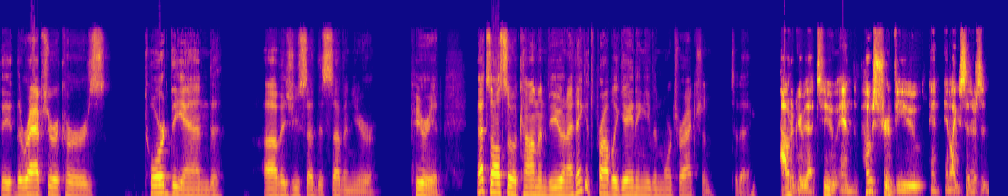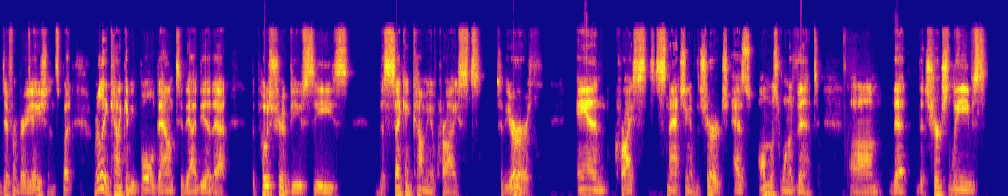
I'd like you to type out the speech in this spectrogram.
the the rapture occurs toward the end of, as you said, this seven year period. That's also a common view, and I think it's probably gaining even more traction today. I would agree with that too. And the post view, and, and like I said, there's different variations, but really it kind of can be boiled down to the idea that the post view sees the second coming of Christ to the earth and Christ's snatching of the church as almost one event. Um, that the church leaves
